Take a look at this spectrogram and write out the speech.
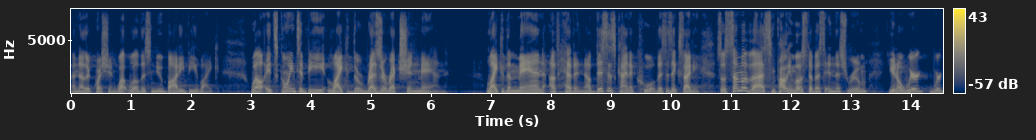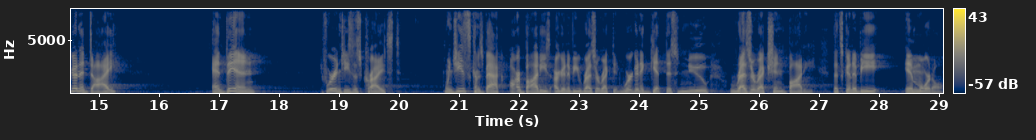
Another question What will this new body be like? Well, it's going to be like the resurrection man, like the man of heaven. Now, this is kind of cool. This is exciting. So, some of us, and probably most of us in this room, you know, we're, we're going to die. And then, if we're in Jesus Christ, when Jesus comes back, our bodies are going to be resurrected. We're going to get this new resurrection body that's going to be immortal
